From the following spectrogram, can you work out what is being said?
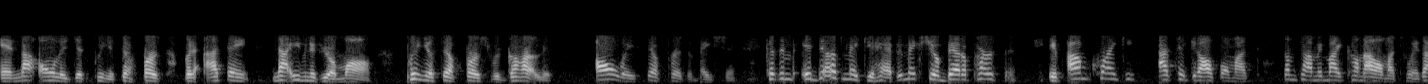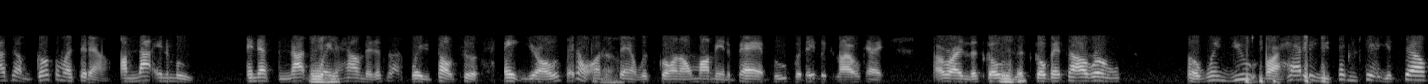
and not only just putting yourself first, but I think not even if you're a mom, putting yourself first, regardless, always self-preservation, because it, it does make you happy. It makes you a better person. If I'm cranky, I take it off on my. Sometimes it might come out on my twins. I tell them, go somewhere, sit down. I'm not in the mood. And that's not the mm-hmm. way to handle it. That's not the way to talk to eight year olds. They don't understand what's going on. Mommy in a bad mood, but they look like, okay, all right, let's go mm-hmm. let's go back to our room. But when you are happy, you're taking care of yourself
